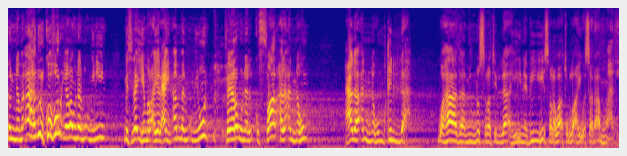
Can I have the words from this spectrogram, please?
إنما أهل الكفر يرون المؤمنين مثليهم رأي العين. أما المؤمنون فيرون الكفار على أنهم على أنهم قلة. وهذا من نصرة الله لنبيه صلوات الله وسلامه عليه.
